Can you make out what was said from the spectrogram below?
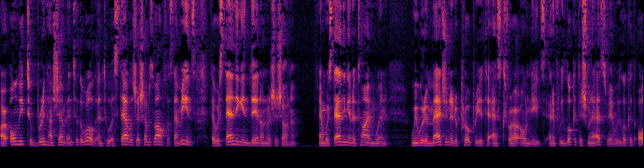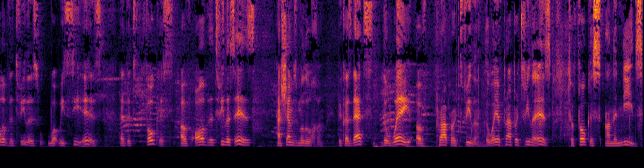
are only to bring Hashem into the world and to establish Hashem's Malchus. That means that we're standing in Din on Rosh Hashanah, and we're standing in a time when we would imagine it appropriate to ask for our own needs. And if we look at the Shemoneh Esrei and we look at all of the tefillahs, what we see is that the focus of all of the tefillahs is Hashem's Melucha. Because that's the way of proper tefillah. The way of proper tefillah is to focus on the needs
